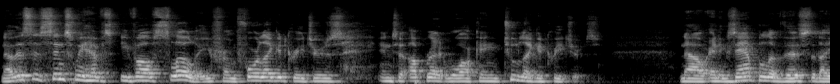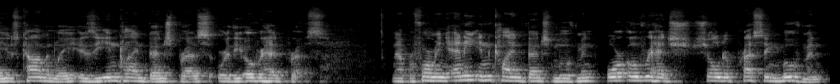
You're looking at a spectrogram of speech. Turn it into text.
Now, this is since we have evolved slowly from four legged creatures into upright walking, two legged creatures. Now, an example of this that I use commonly is the incline bench press or the overhead press. Now, performing any incline bench movement or overhead sh shoulder pressing movement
